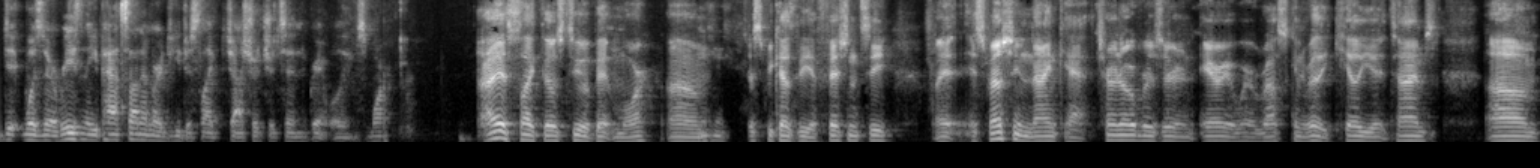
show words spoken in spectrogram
Did, was there a reason that you passed on him, or do you just like Josh Richardson, Grant Williams more? I just like those two a bit more, um, mm-hmm. Just because the efficiency, especially in nine cat turnovers, are an area where Russ can really kill you at times. Um,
